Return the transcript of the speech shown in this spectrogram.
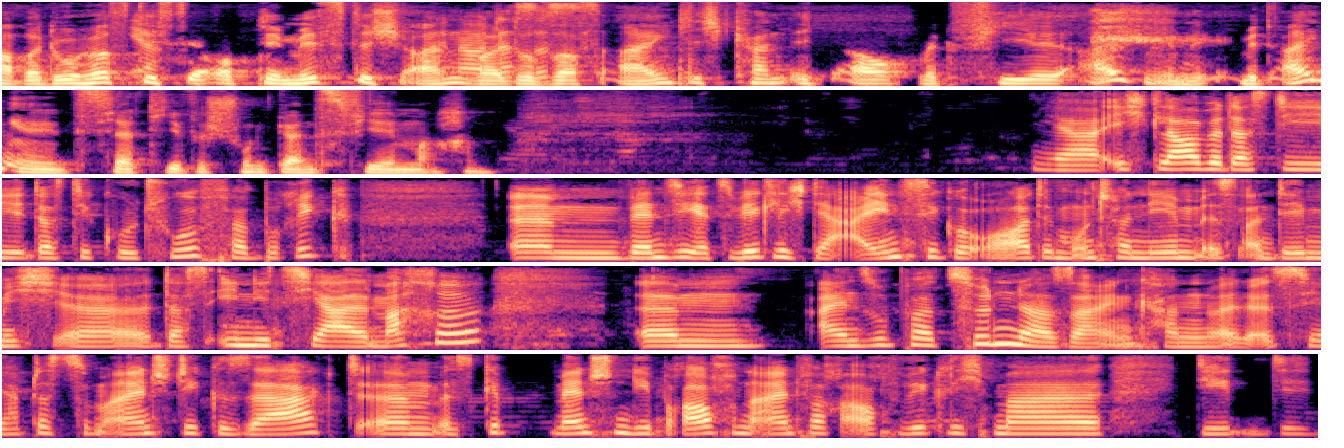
Aber du hörst ja. dich sehr optimistisch an, genau, weil du sagst, eigentlich kann ich auch mit viel Eigen, mit Eigeninitiative schon ganz viel machen. Ja, ich glaube, dass die, dass die Kulturfabrik ähm, wenn sie jetzt wirklich der einzige Ort im Unternehmen ist, an dem ich äh, das initial mache, ähm, ein super Zünder sein kann. Weil es, ich habe das zum Einstieg gesagt, ähm, es gibt Menschen, die brauchen einfach auch wirklich mal die, die,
